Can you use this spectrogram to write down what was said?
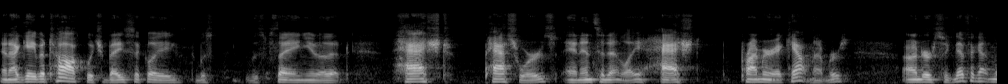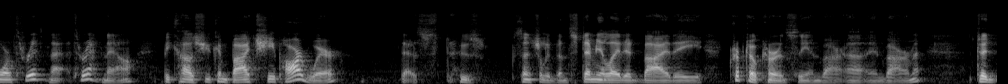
And I gave a talk which basically was, was saying, you know, that hashed passwords and incidentally hashed primary account numbers under significant more threat threat now because you can buy cheap hardware that's who's essentially been stimulated by the cryptocurrency envir uh, environment to,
